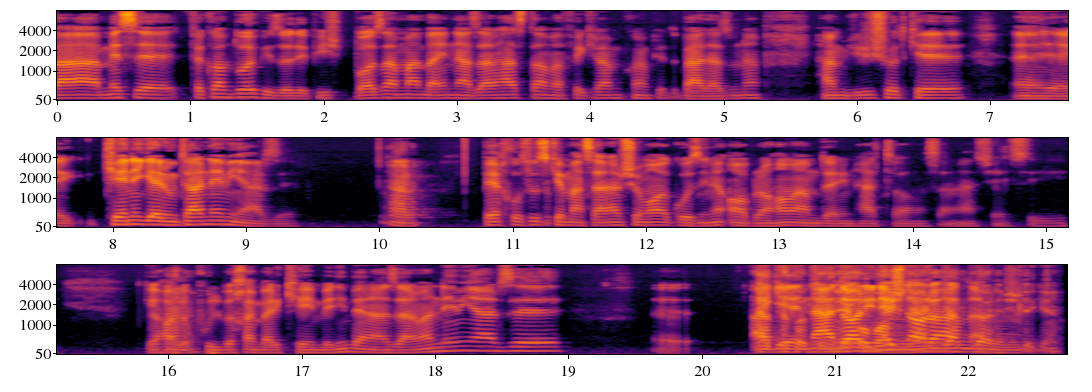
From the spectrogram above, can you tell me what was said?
و مثل فکر کنم دو اپیزود پیش بازم من به این نظر هستم و فکرم می‌کنم که بعد از اونم همجوری شد که کین گرونتر نمیارزه. آره. به خصوص که مثلا شما گزینه آبراهام هم دارین حتی مثلا از چلسی که حالا آره. پول بخوایم برای کین بدیم به نظر من نمیارزه. اگه ندارینش ناراحت داریم دیگه.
